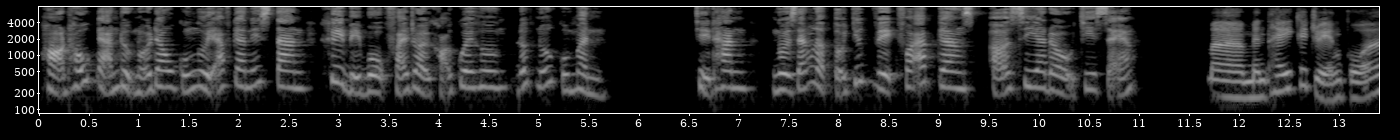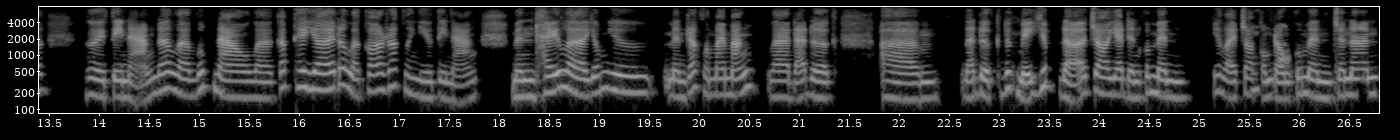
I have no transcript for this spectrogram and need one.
họ thấu cảm được nỗi đau của người Afghanistan khi bị buộc phải rời khỏi quê hương, đất nước của mình. Chị Thanh, người sáng lập tổ chức Việt for Afghans ở Seattle chia sẻ. Mà mình thấy cái chuyện của người tị nạn đó là lúc nào là cấp thế giới đó là có rất là nhiều tị nạn mình thấy là giống như mình rất là may mắn là đã được uh, đã được nước Mỹ giúp đỡ cho gia đình của mình với lại cho cộng đồng của mình. Cho nên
